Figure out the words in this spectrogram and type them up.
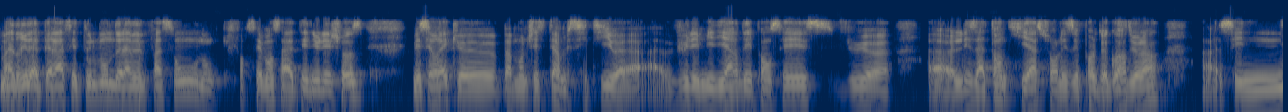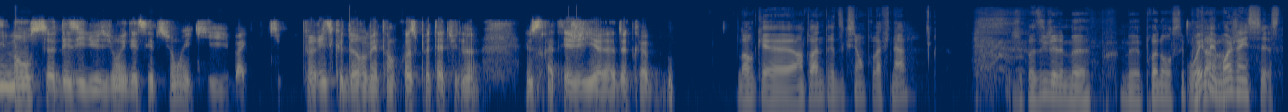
Madrid a terrassé tout le monde de la même façon, donc forcément, ça a atténué les choses. Mais c'est vrai que bah, Manchester City, euh, vu les milliards dépensés, vu euh, euh les attentes qu'il y a sur les épaules de Guardiola, c'est une immense désillusion et déception et qui, bah, qui risque de remettre en cause peut-être une, une stratégie euh, de club. Donc, euh, Antoine, prédiction pour la finale? J'ai pas dit que j'allais me, me, prononcer Oui, mais moi, j'insiste.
